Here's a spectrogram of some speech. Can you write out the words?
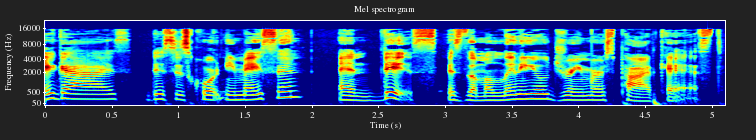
Hey guys, this is Courtney Mason, and this is the Millennial Dreamers Podcast.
